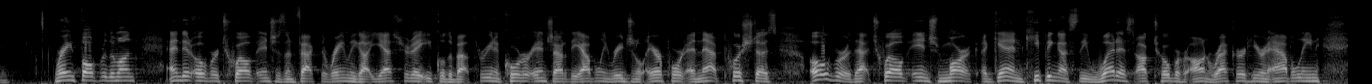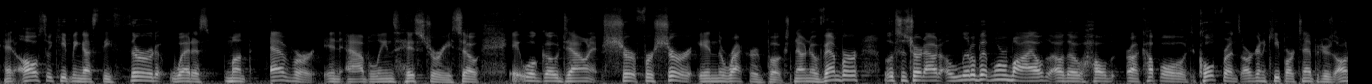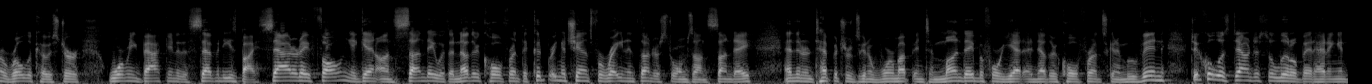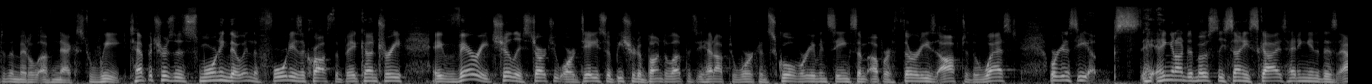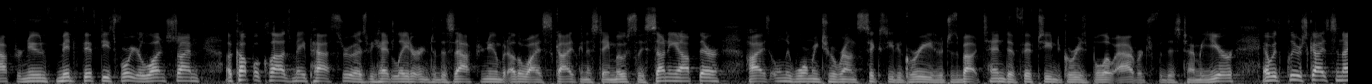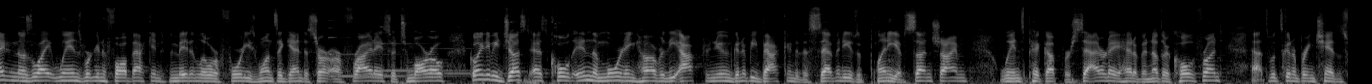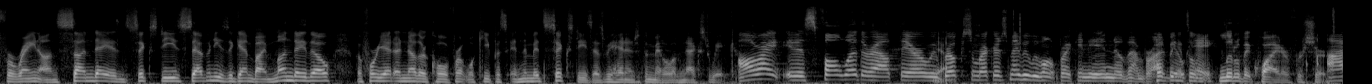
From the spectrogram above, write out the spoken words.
Rainfall for the month ended over 12 inches. In fact, the rain we got yesterday equaled about three and a quarter inch out of the Abilene Regional Airport, and that pushed us over that 12 inch mark. Again, keeping us the wettest October on record here in Abilene and also keeping us the third wettest month ever in Abilene's history. So it will go down sure, for sure in the record books. Now, November looks to start out a little bit more mild, although a couple cold fronts are going to keep our temperatures on a roller coaster, warming back into the 70s by Saturday, falling again on Sunday with another cold front that could bring a chance for rain and thunderstorms on Sunday. And then our temperature is going to warm up into Monday before yet another cold front is going to move in to cool us down just a little bit heading into the middle of next week. Temperatures this morning, though, in the 40s across the big country. A very chilly start to our day, so be sure to bundle up as you head off to work and school. We're even seeing some upper 30s off to the west. We're going to see hanging on to mostly sunny skies heading into this afternoon. Mid 50s for your lunchtime. A couple clouds may pass through as we head later into this afternoon, but otherwise skies going to stay mostly mostly sunny out there. Highs only warming to around 60 degrees, which is about 10 to 15 degrees below average for this time of year. And with clear skies tonight and those light winds, we're going to fall back into the mid and lower 40s once again to start our Friday. So tomorrow going to be just as cold in the morning. However, the afternoon going to be back into the 70s with plenty of sunshine. Winds pick up for Saturday ahead of another cold front. That's what's going to bring chances for rain on Sunday in 60s, 70s again by Monday though, before yet another cold front will keep us in the mid 60s as we head into the middle of next week. All right, it is fall weather out there. We yeah. broke some records. Maybe we won't break any in November. Hoping okay. it's a little bit quieter for sure. I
